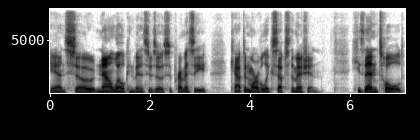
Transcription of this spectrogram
And so, now well convinced of Zo's supremacy, Captain Marvel accepts the mission. He's then told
